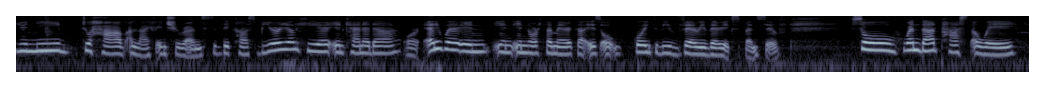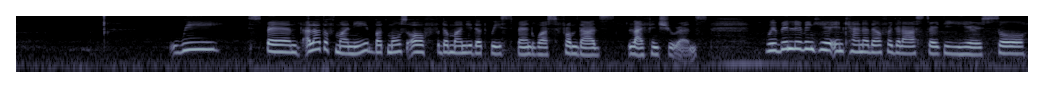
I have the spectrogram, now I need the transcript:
you need to have a life insurance because burial here in Canada or anywhere in, in, in North America is going to be very, very expensive. So when dad passed away, we spent a lot of money, but most of the money that we spent was from dad's life insurance. We've been living here in Canada for the last 30 years. So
